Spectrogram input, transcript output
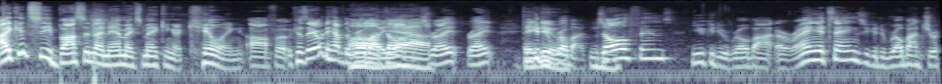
I could see Boston Dynamics making a killing off of because they already have the Oh, robot yeah. dogs, right? Right. They you could do, do. robot mm-hmm. dolphins. You could do robot orangutans. You could do robot gir-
